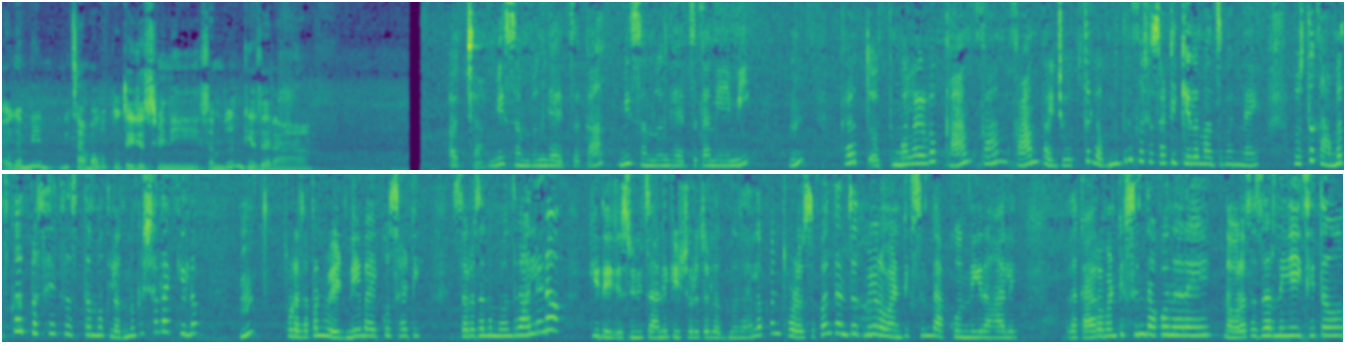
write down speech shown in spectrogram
अगं मी मी कामात होतो तेजस्विनी. समजून घे जरा. अच्छा मी समजून घ्यायचं का? मी समजून घ्यायचं का नेहमी? हं? तर तुम्हाला एवढं काम काम काम पाहिजे होतं. लग्न तर कशासाठी केलं माझं म्हणणं आहे? नुसतं कामच करत बसायचं असतं. मग लग्न कशाला केलं? हं? थोडासा पण वेळ नाही बायकोसाठी. सर्वजण म्हणून राहिले ना? की तेजस्विनीचं आणि किशोरीचं लग्न झालं पण थोडंसं पण त्यांचं तुम्ही रोमॅन्टिक सीन दाखवून नाही राहिले. आता काय रोमॅन्टिक सीन दाखवणार आहे? नवरा हजार नाही आहे इथे तर.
